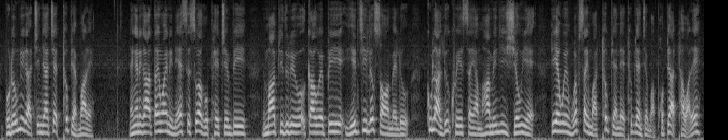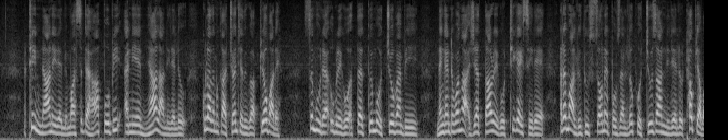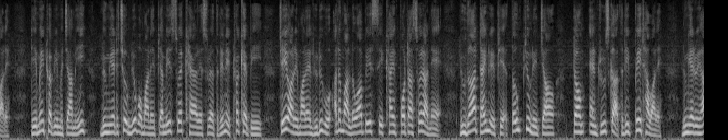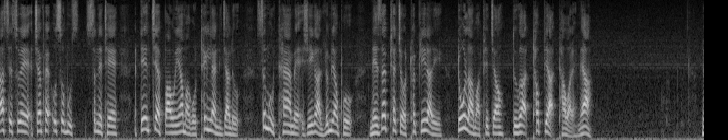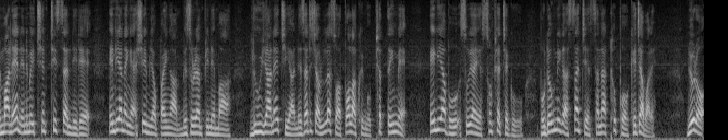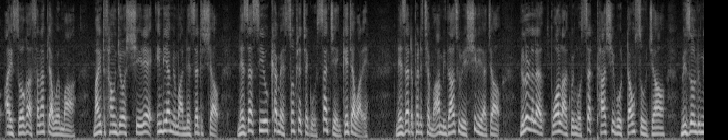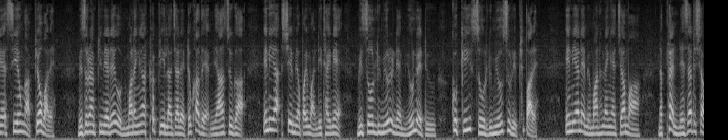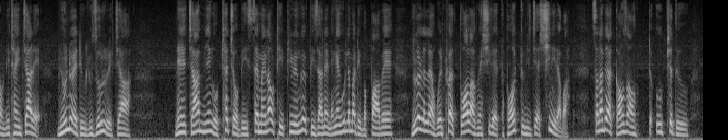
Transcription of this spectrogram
ဗုဒ္ဓဟူးနေ့က ကြေညာချက် ထုတ်ပြန်ပါတယ်။နိုင်ငံတကာ အသိုင်းအဝိုင်းအနေနဲ့ စစ်အစိုးရကို ဖယ်ကျဉ်ပြီး မြန်မာပြည်သူတွေကို အကာအကွယ်ပေးရေး အရေးတကြီး လုပ်ဆောင်ရမယ်လို့ ကုလ လူ့အခွင့်အရေးဆိုင်ရာ မဟာမင်းကြီးရုံးရဲ့ တရားဝင် ဝက်ဘ်ဆိုက်မှာ ထုတ်ပြန်တဲ့ ထုတ်ပြန်ချက်မှာ ဖော်ပြထားပါတယ်။အထိနားနေတဲ့ မြန်မာစစ်တပ်ဟာ ပိုပြီး အန္တရာယ်များလာနေတယ်လို့ ကုလသမဂ္ဂ ကျွမ်းကျင်သူက ပြောပါတယ်။စစ်မှုထမ်းဥပဒေကို အသက်သွင်းဖို့ ကြိုးပမ်းပြီး နိုင်ငံတဝန်းက အရပ်သားတွေကို ထိခိုက်စေတဲ့ အဓမ္မ လူသူစုဆောင်းတဲ့ပုံစံလုပ်ဖို့ ကြိုးစားနေတယ်လို့ ထောက်ပြပါတယ်။ ဒီအမိန့်ထွက်ပြီးမကြာမီ လူငယ်တချို့မြို့ပေါ်မှာတင်ပြန်ပေးဆွဲခံရတယ်ဆိုတဲ့သတင်းတွေထွက်ခဲ့ပြီးကျေးရွာတွေမှာလည်းလူထုကိုအဓမ္မလုပ်အားပေးစေခိုင်းပေါ်တာဆွဲတာနဲ့လူသားဒိုင်းတွေအဖြစ်အသုံးပြုနေကြောင်း Tom Andrews ကသတိပေးထားပါတယ်။လူငယ်တွေဟာစစ်အစိုးရရဲ့အကြမ်းဖက်အုပ်ချုပ်မှုစနစ်ထဲအတင်းအကျပ်ပါဝင်ရမှာကိုထိတ်လန့်နေကြလို့စစ်မှုထမ်းရမယ့်အရေးကလွတ်မြောက်ဖို့နယ်စပ်ဖြတ်ကျော်ထွက်ပြေးတာတွေတိုးလာမှာဖြစ်ကြောင်းသူကထောက်ပြထားပါတယ်။မြန်မာနဲ့နယ်နိမိတ်ချင်းထိစပ်နေတဲ့ အိန္ဒိယနိုင်ငံအရှေ့မြောက်ပိုင်းက မီဇိုရမ်ပြည်နယ်မှာ လူရာနဲ့ချီဟာ နယ်စပ်တလျှောက် လွတ်လပ်စွာ သွားလာခွင့်ကို ဖျက်သိမ်းမယ့် အိန္ဒိယ ဗဟိုအစိုးရရဲ့ ဆုံးဖြတ်ချက်ကို ဗုဒ္ဓဟူးနေ့က ဆန့်ကျင် ဆန္ဒထုတ်ဖော်ခဲ့ကြပါတယ်။မြို့တော် အိုက်ဇောလ်က ဆန္ဒပြပွဲမှာ မိုင်တထောင်ကျော်ရှည်တဲ့ အိန္ဒိယ-မြန်မာ နယ်စပ်တလျှောက် နယ်စပ်စည်းရိုးခတ်မယ့် ဆုံးဖြတ်ချက်ကို ဆန့်ကျင်ခဲ့ကြပါတယ်။နယ်စပ်တဘက်တချက်မှာ မိသားစုတွေ ရှိနေတာကြောင့် လွတ်လွတ်လပ်လပ် သွားလာခွင့်ကို ဆက်ထားရှိဖို့ တောင်းဆိုကြောင်း မီဇိုလူငယ်အစည်းအရုံးက ပြောပါတယ်။ မီဇိုရမ်ပြည်နယ်ထဲကို မြန်မာနိုင်ငံက ထွက်ပြေးလာကြတဲ့ ဒုက္ခသည်အများစုက အိန္ဒိယအရှေ့မြောက်ပိုင်းမှာ နေထိုင်တဲ့ မီဇိုလူမျိုးတွေနဲ့ မျိုးနွယ်တူ ကူကီးဇို လူမျိုးစုတွေ ဖြစ်ပါတယ်။အိန္ဒိယနဲ့ မြန်မာ နှစ်နိုင်ငံကြားမှာ နှစ်ဘက် နယ်စပ်တလျှောက် နေထိုင်ကြတဲ့ မျိုးနွယ်တူ လူဆိုးတွေကြား နယ်ခြားမျဉ်းကို ဖြတ်ကျော်ပြီး ၁၀ မိုင်လောက်အထိ ပြည်ဝင်ခွင့်ဗီဇာနဲ့ နိုင်ငံကူးလက်မှတ်တွေ မပါဘဲ လွတ်လွတ်လပ်လပ် ဝင်ထွက်သွားလာခွင့်ရှိတဲ့ သဘောတူညီချက် ရှိနေတာပါ။ဆန္ဒပြခေါင်းဆောင်တဦးဖြစ်သူ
